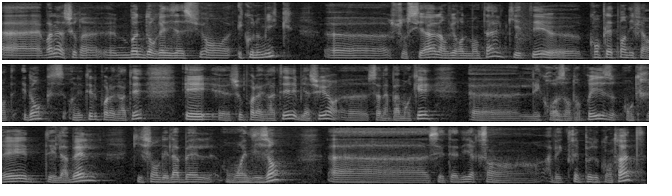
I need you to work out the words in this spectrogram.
voilà, sur une bonne organisation économique euh, sociale, environnementale, qui était euh, complètement différente. Et donc, on était le poil à gratter. Et euh, ce poil à gratter, bien sûr, ça n'a pas manqué. les grosses entreprises ont créé des labels qui sont des labels moins disants, c'est-à-dire avec très peu de contraintes.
